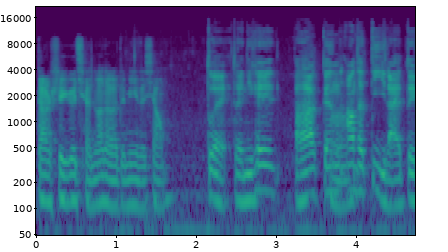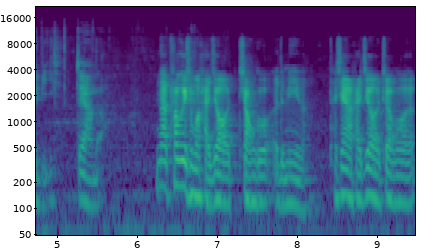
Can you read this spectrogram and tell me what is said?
但是是一个前端的 admin 的项目。对对，你可以把它跟嗯 Ant D 来对比，这样的。那他为什么还叫 Django admin 呢？它现在还叫 Django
